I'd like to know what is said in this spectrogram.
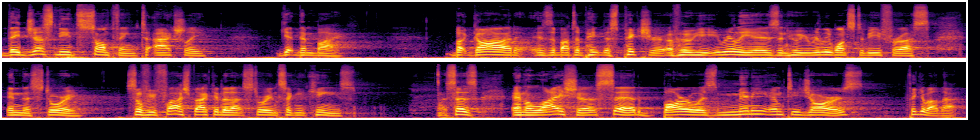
they just need something to actually get them by. But God is about to paint this picture of who He really is and who He really wants to be for us in this story. So if we flash back into that story in 2 Kings, it says, And Elisha said, Borrow as many empty jars, think about that,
